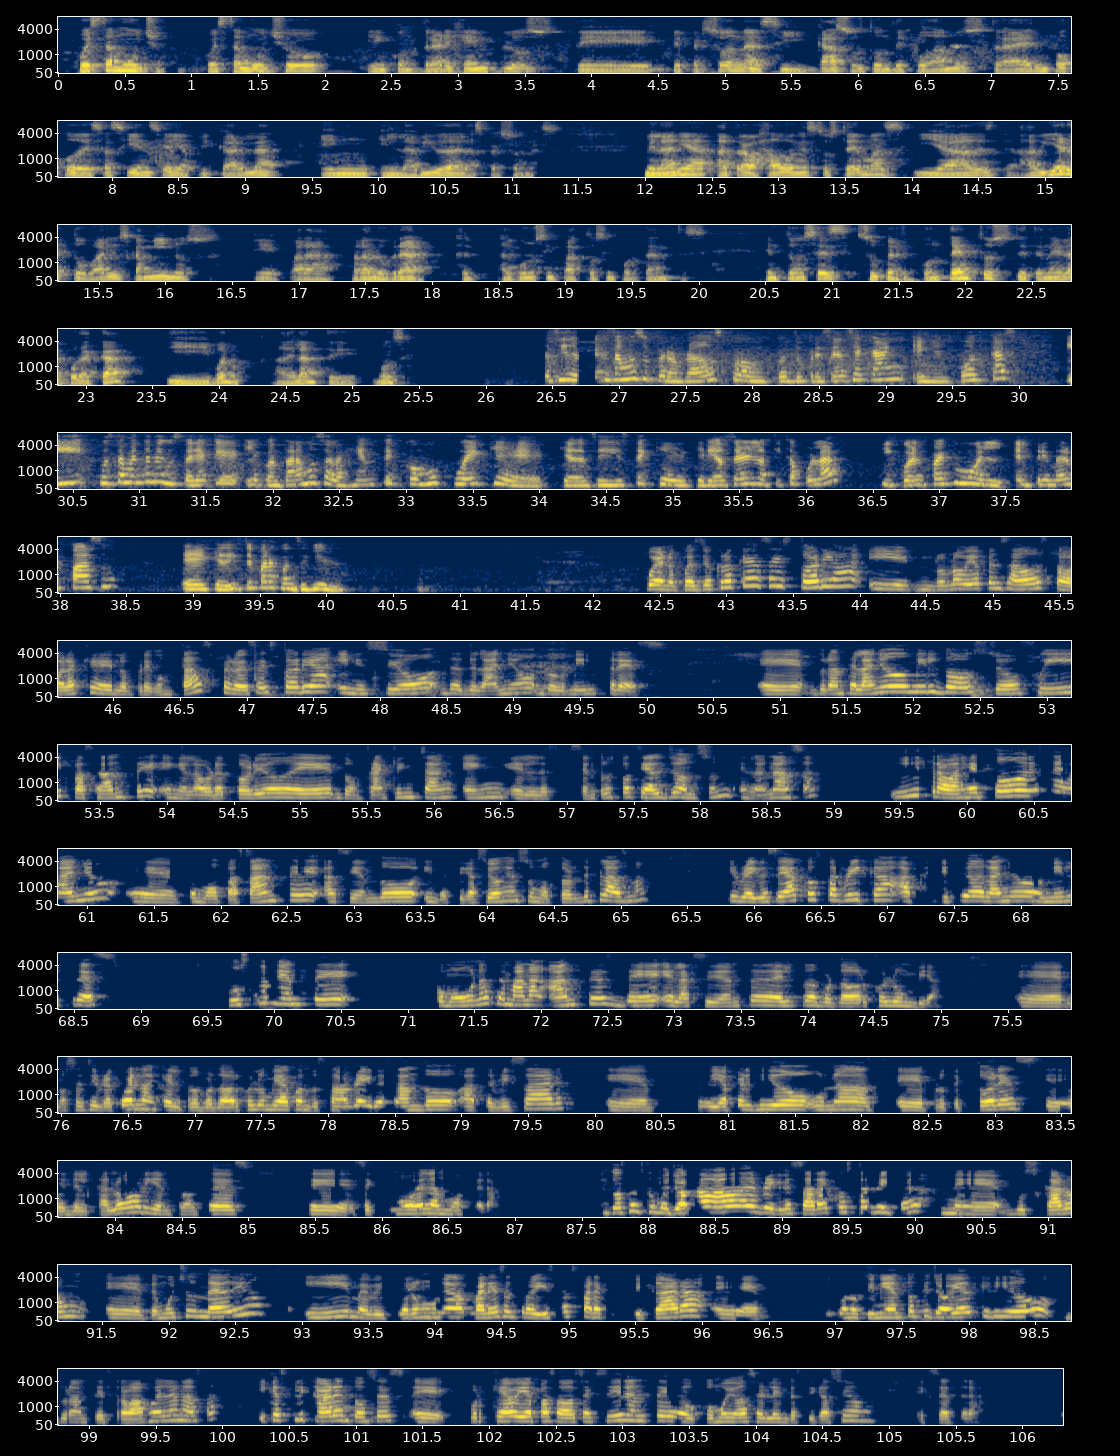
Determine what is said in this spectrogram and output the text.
cuesta mucho, cuesta mucho encontrar ejemplos de, personas y casos donde podamos traer un poco de esa ciencia y aplicarla en, la vida de las personas. Melania ha trabajado en estos temas y ha, abierto varios caminos eh, para, lograr algunos impactos importantes. Entonces, súper contentos de tenerla por acá y bueno, adelante, Monse. Sí, de verdad que estamos súper honrados con, tu presencia acá en, el podcast. Y justamente me gustaría que le contáramos a la gente cómo fue que, decidiste que querías ser la tica polar y cuál fue como el, el primer paso eh, que diste para conseguirlo. Bueno, pues yo creo que esa historia, y no lo había pensado hasta ahora que lo preguntas, pero esa historia inició desde el año 2003. Eh, durante el año 2002 yo fui pasante en el laboratorio de Don Franklin Chang en el Centro Espacial Johnson, en la NASA, y trabajé todo este año eh, como pasante haciendo investigación en su motor de plasma y regresé a Costa Rica a principios del año 2003, justamente como una semana antes del accidente del transbordador Columbia. Eh, no sé si recuerdan que el transbordador Columbia cuando estaba regresando a aterrizar, había perdido unos eh, protectores eh, del calor y entonces se quemó en la atmósfera. Entonces, como yo acababa de regresar a Costa Rica, me buscaron eh, de muchos medios y me hicieron varias entrevistas para que explicara el conocimiento que yo había adquirido durante el trabajo en la NASA y que explicara entonces por qué había pasado ese accidente o cómo iba a ser la investigación, etc.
